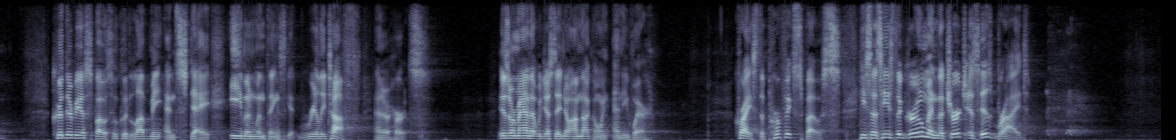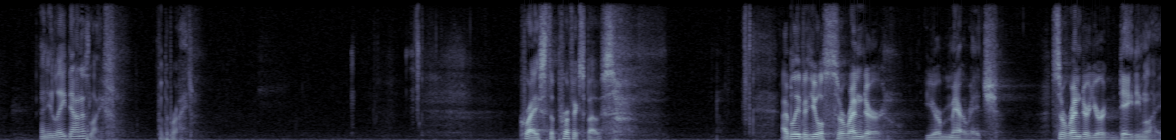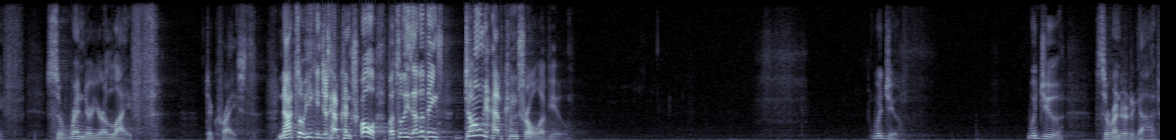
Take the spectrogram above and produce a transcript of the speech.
Could there be a spouse who could love me and stay even when things get really tough and it hurts? Is there a man that would just say, No, I'm not going anywhere? Christ, the perfect spouse. He says he's the groom and the church is his bride. And he laid down his life for the bride. Christ, the perfect spouse. I believe if you'll surrender your marriage, surrender your dating life, surrender your life to Christ. Not so he can just have control, but so these other things don't have control of you. Would you? Would you surrender to God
